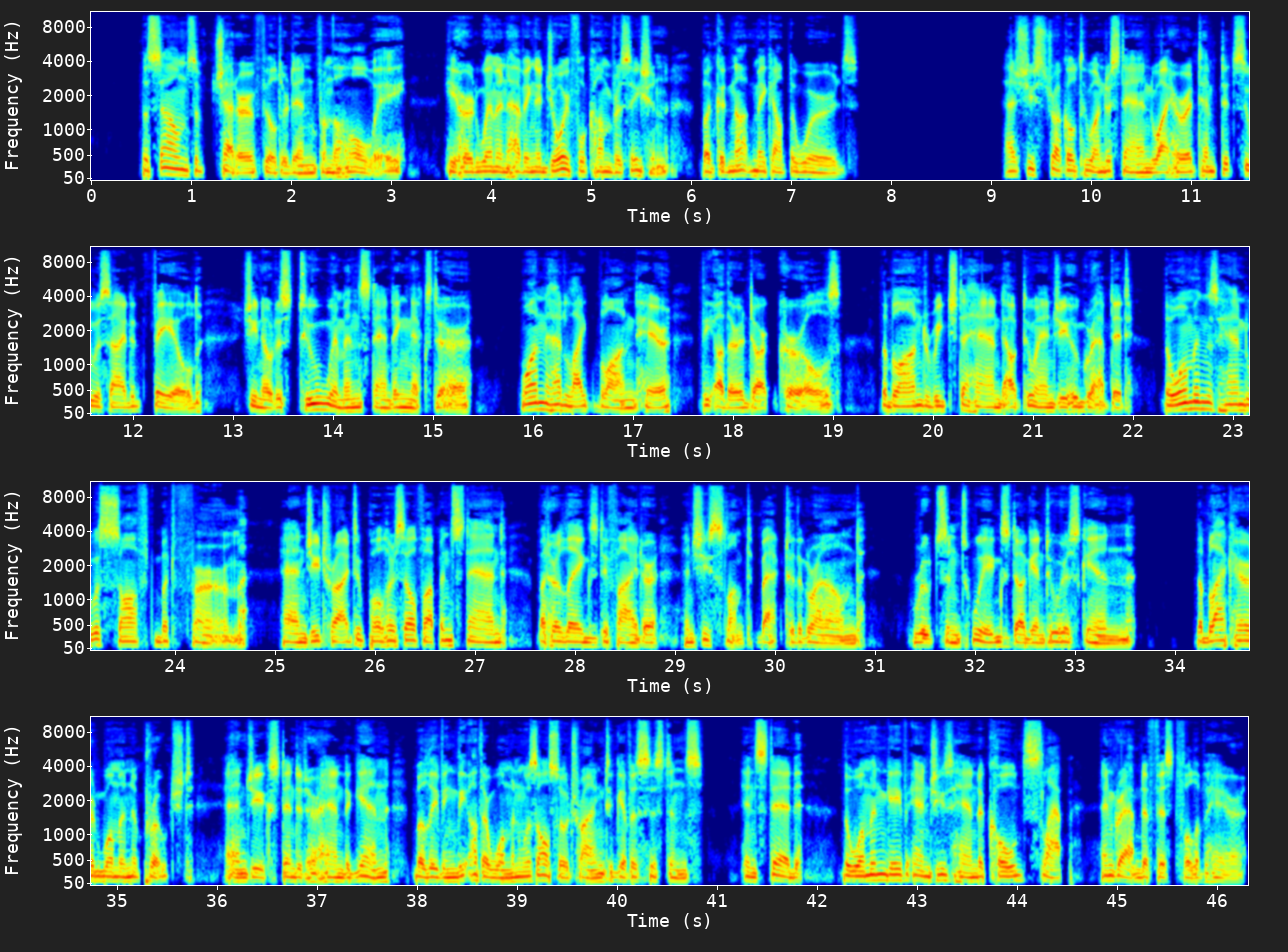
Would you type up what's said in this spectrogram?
The sounds of chatter filtered in from the hallway. He heard women having a joyful conversation, but could not make out the words. As she struggled to understand why her attempt at suicide had failed, she noticed two women standing next to her. One had light blonde hair, the other dark curls. The blonde reached a hand out to Angie, who grabbed it. The woman's hand was soft but firm. Angie tried to pull herself up and stand, but her legs defied her, and she slumped back to the ground. Roots and twigs dug into her skin. The black haired woman approached. Angie extended her hand again, believing the other woman was also trying to give assistance. Instead, the woman gave Angie's hand a cold slap and grabbed a fistful of hair.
